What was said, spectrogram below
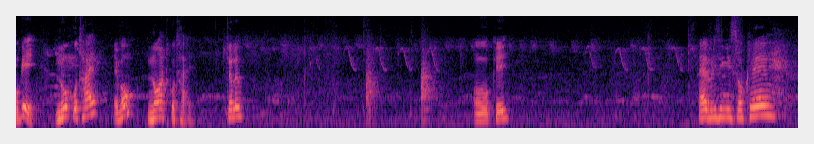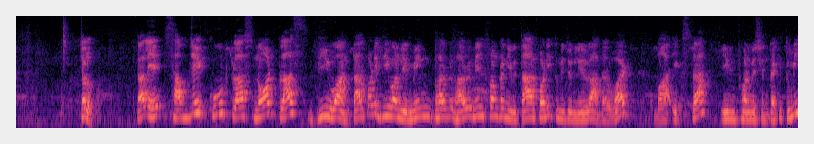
ওকে নো কোথায় এবং নট কোথায়। চলো। ওকে এভরিথিং ইজ ওকে চলো। তাহলে subject could plus not plus V one তারপরে ভি ওয়ান নেবে মেন ভার্বে ভার্বে মেন ফর্মটা নেবে। তারপরেই তুমি চলে নেবে আদার ওয়ার্ড বা এক্সট্রা ইনফরমেশনটাকে তুমি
